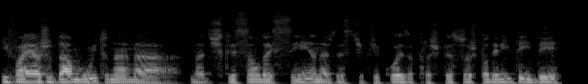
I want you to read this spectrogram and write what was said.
e vai ajudar muito na, na, na descrição das cenas, desse tipo de coisa, para as pessoas poderem entender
